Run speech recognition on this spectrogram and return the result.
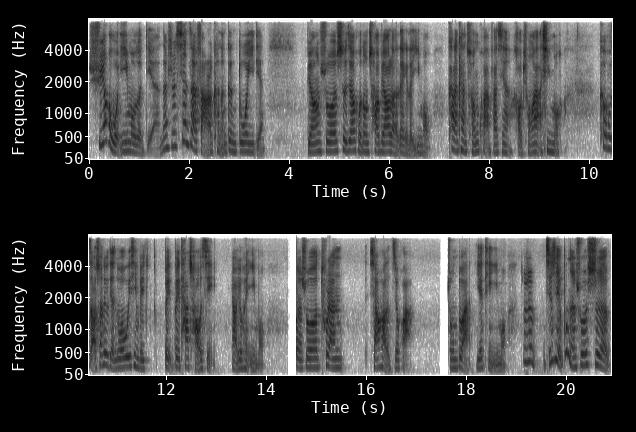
需要我 emo 的点，但是现在反而可能更多一点。比方说社交活动超标了，累了 emo，看了看存款，发现好穷啊 emo，客户早上六点多微信被被被他吵醒，然后又很 emo，或者说突然想好的计划中断也挺 emo，就是其实也不能说是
